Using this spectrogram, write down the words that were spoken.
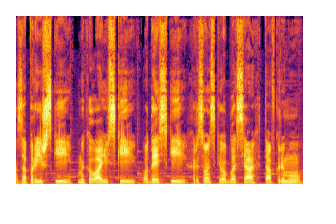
Запорізькій, Миколаївській, Одеській, Херсонській областях та в Криму.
